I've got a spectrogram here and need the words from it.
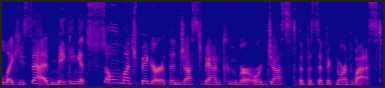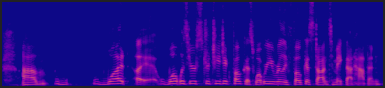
Like you said, making it so much bigger than just Vancouver or just the Pacific Northwest. Um, what uh, what was your strategic focus? What were you really focused on to make that happen?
